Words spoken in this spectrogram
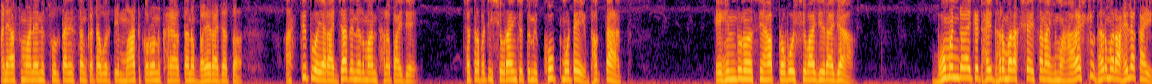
आणि अस्मान्याने आणि सुलतानी संकटावरती मात करून खऱ्या अर्थानं बळीराजाचं अस्तित्व या राज्यात निर्माण झालं पाहिजे. छत्रपती शिवरायांचे तुम्ही खूप मोठे भक्त आहात. हे हिंदू नरसिंह प्रभू शिवाजी राजा भूमंडळाचे ठाई धर्मरक्षायचा नाही महाराष्ट्र धर्म राहिला काही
